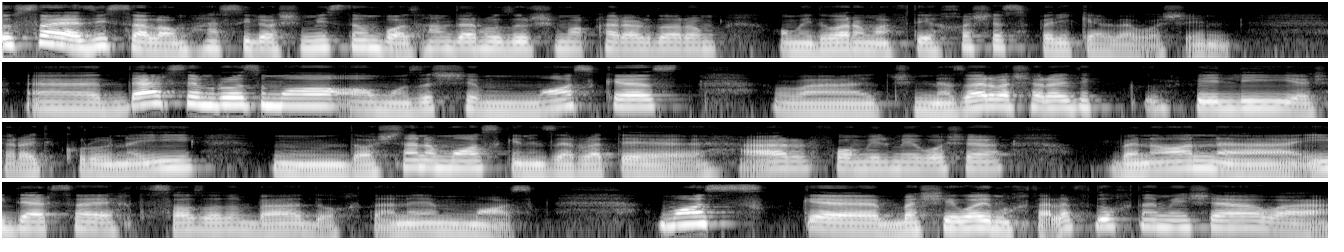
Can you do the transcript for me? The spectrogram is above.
دوستای عزیز سلام. حسیل هاشمیستم باز هم در حضور شما قرار دارم. امیدوارم هفته خوش سپری کرده باشین. درس امروز ما آموزش ماسک است و چون نظر به شرایط فعلی یا شرایط کرونایی داشتن ماسک یعنی ضرورت هر فامیل می باشه. بنان این درس اختصاص دادم به دوختن ماسک. ماسک به شیوه مختلف دوخته میشه و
